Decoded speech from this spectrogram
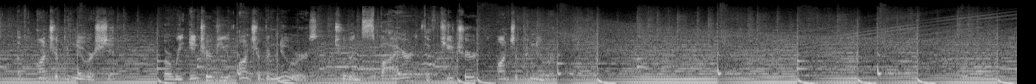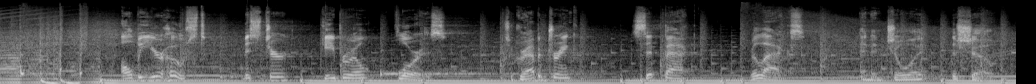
of Entrepreneurship, where we interview entrepreneurs to inspire the future entrepreneur. I'll be your host, Mr. Gabriel Flores. So grab a drink, sit back, relax, and enjoy the show.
